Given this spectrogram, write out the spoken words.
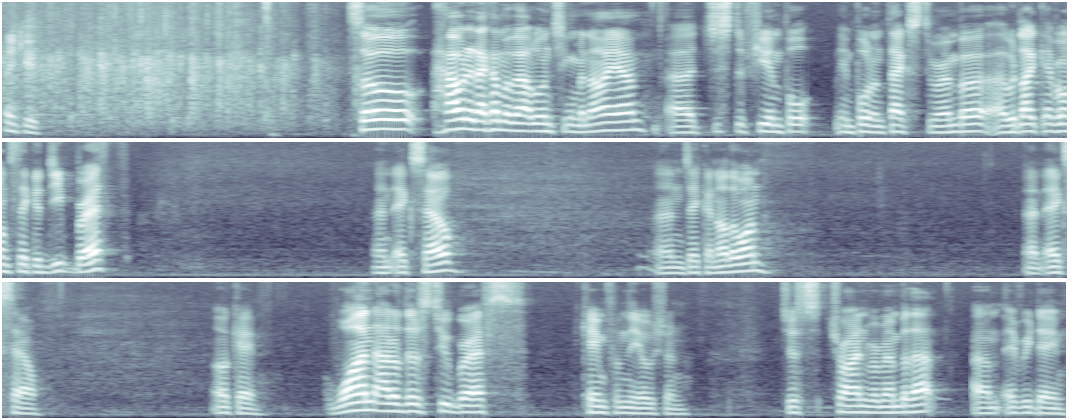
Thank you. So how did I come about launching Manaya? Uh, just a few impor important facts to remember. I would like everyone to take a deep breath and exhale. And take another one. And exhale. Okay. One out of those two breaths came from the ocean. Just try and remember that um, every day.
